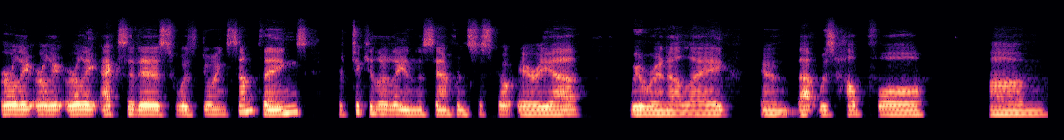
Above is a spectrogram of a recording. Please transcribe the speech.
early, early, early Exodus was doing some things, particularly in the San Francisco area. We were in LA, and that was helpful. Um,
